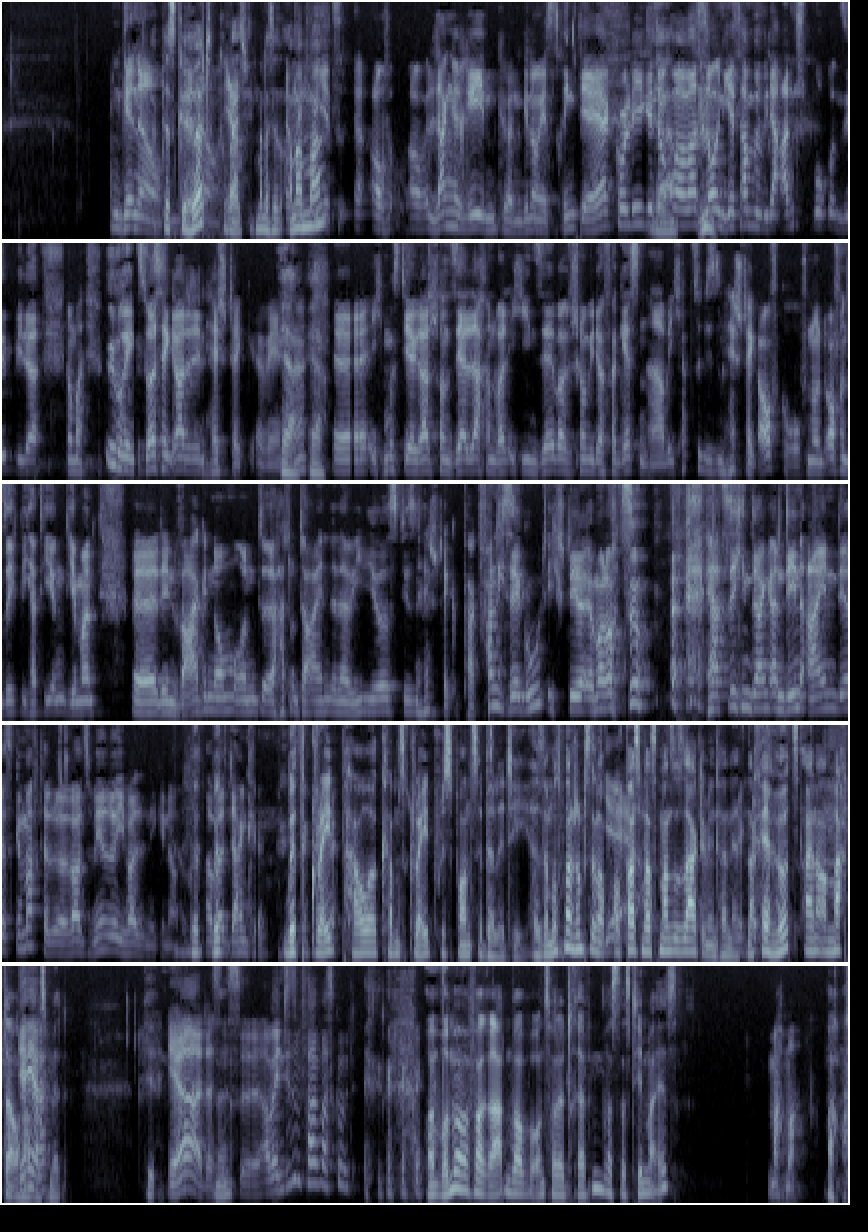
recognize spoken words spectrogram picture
Genau. Habt ihr das gehört? Genau, ja. ich mache das jetzt auch nochmal. jetzt äh, auf, auf, lange reden können. Genau, jetzt trinkt der Herr Kollege ja. nochmal was. So, und jetzt haben wir wieder Anspruch und sind wieder nochmal. Übrigens, du hast ja gerade den Hashtag erwähnt. Ja, ne? ja. Äh, ich musste ja gerade schon sehr lachen, weil ich ihn selber schon wieder vergessen habe. Ich habe zu diesem Hashtag aufgerufen und offensichtlich hat irgendjemand äh, den wahrgenommen und äh, hat unter einem deiner Videos diesen Hashtag gepackt. Fand ich sehr gut. Ich stehe immer noch zu. Herzlichen Dank an den einen, der es gemacht hat. Oder waren es mehrere? Ich weiß es nicht genau. With, Aber with, danke. With great power comes great responsibility. Also da muss man schon ein bisschen yeah. aufpassen, was man so sagt im Internet. Nachher hört's einer und macht da auch ja, noch was mit. Ja, das ne? ist, äh, aber in diesem Fall war's gut. Wollen wir mal verraten, wo wir uns heute treffen, was das Thema ist? Mach mal. Mach mal.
